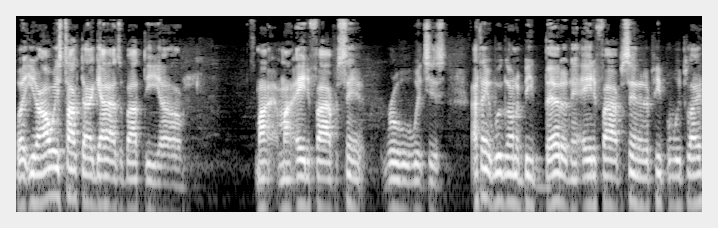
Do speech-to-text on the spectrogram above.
But you know, I always talk to our guys about the uh, my my eighty five percent rule, which is I think we're going to be better than eighty five percent of the people we play.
